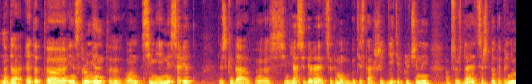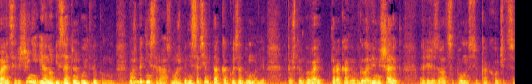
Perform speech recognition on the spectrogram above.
Ну да, этот э, инструмент, он семейный совет, то есть, когда э, семья собирается, это могут быть и старшие дети включены, обсуждается что-то, принимается решение, и оно обязательно будет выполнено. Может быть, не сразу, может быть, не совсем так, как вы задумали. То, что бывает, тараканы в голове мешают реализоваться полностью, как хочется.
